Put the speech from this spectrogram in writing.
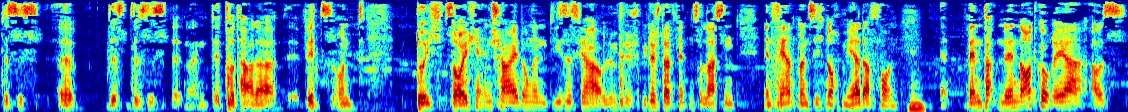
Das ist äh, das, das ist ein totaler Witz und durch solche Entscheidungen, dieses Jahr Olympische Spiele stattfinden zu lassen, entfernt man sich noch mehr davon. Hm. Wenn, wenn Nordkorea aus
